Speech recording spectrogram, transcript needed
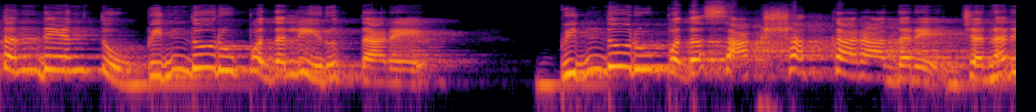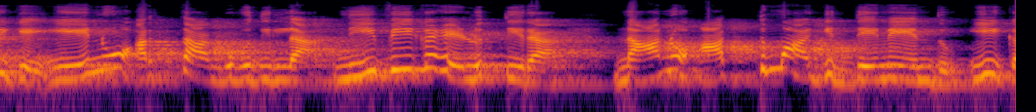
ತಂದೆಯಂತೂ ಬಿಂದು ರೂಪದಲ್ಲಿ ಇರುತ್ತಾರೆ. ಬಿಂದು ರೂಪದ ಸಾಕ್ಷಾತ್ಕಾರ ಆದರೆ ಜನರಿಗೆ ಏನೂ ಅರ್ಥ ಆಗುವುದಿಲ್ಲ. ನೀವೀಗ ಹೇಳುತ್ತೀರಾ, ನಾನು ಆತ್ಮ ಆಗಿದ್ದೇನೆ ಎಂದು. ಈಗ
